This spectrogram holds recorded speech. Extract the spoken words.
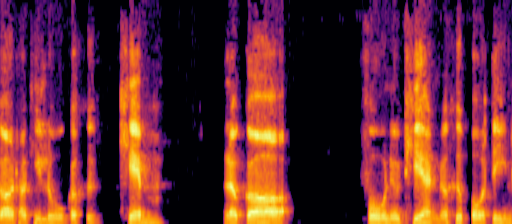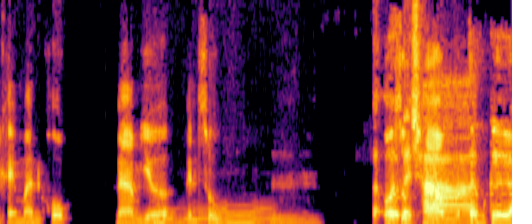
ก็เท่าที่รู้ก็คือเค็ม แล้วก็ฟูลนิวเทรียนก็คือโปรตีนไขมันครบ น้ำเยอะเป็นซุปอืมอืมแต่เพราะซุแต่ปชาเช้าเติมเกลือ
